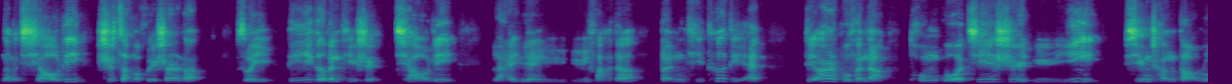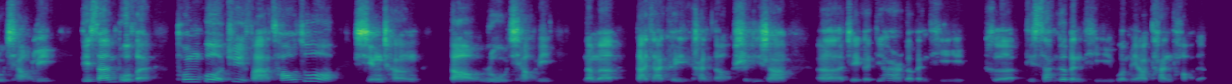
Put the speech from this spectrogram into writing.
那么巧力是怎么回事呢？所以第一个问题是巧力来源于语法的本体特点。第二部分呢，通过揭示语义形成导入巧力。第三部分通过句法操作形成导入巧力。那么大家可以看到，实际上，呃，这个第二个问题和第三个问题，我们要探讨的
